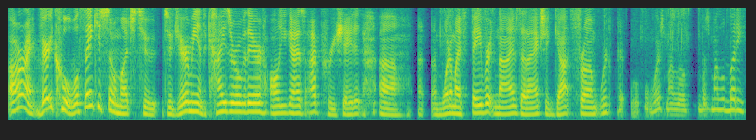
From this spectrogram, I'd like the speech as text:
All right, very cool. Well, thank you so much to to Jeremy and to Kizer over there. All you guys, I appreciate it. Uh, one of my favorite knives that I actually got from where, where's my little where's my little buddy?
